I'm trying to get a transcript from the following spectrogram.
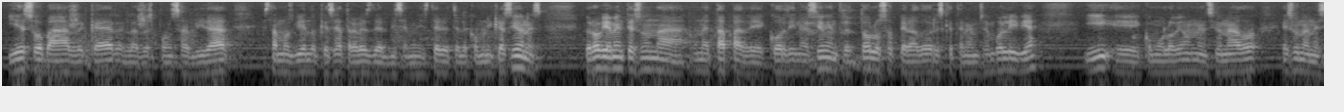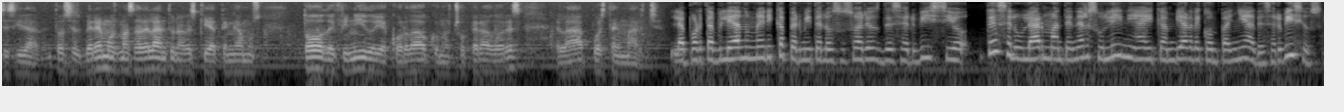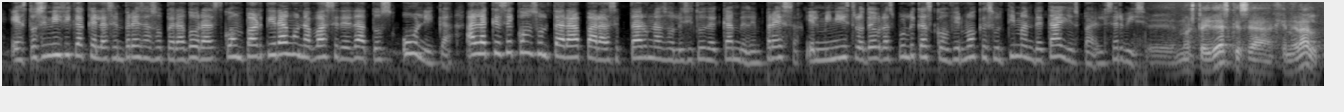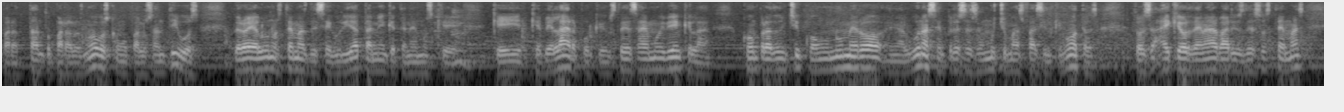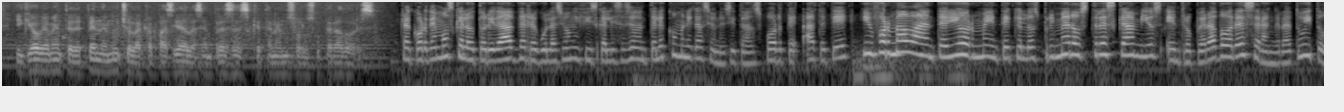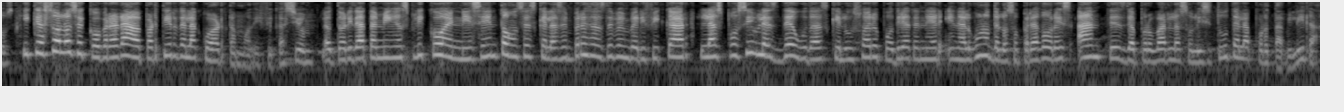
y eso va a recaer en la responsabilidad, estamos viendo que sea a través del Viceministerio de Telecomunicaciones, pero obviamente es una, una etapa de coordinación entre todos los operadores que tenemos en Bolivia y eh, como lo habíamos mencionado, es una necesidad. Entonces veremos más adelante, una vez que ya tengamos todo definido y acordado con nuestros operadores, la puesta en marcha. La portabilidad numérica permite a los usuarios de servicio de celular mantener su línea y cambiar de compañía de servicios. Esto significa que las empresas operadoras compartirán una base de datos única, a la que se consultará para aceptar una solicitud de cambio de empresa. El ministro de Obras Públicas confirmó que se ultiman detalles para el servicio. Eh, nuestra idea es que sea general, para, tanto para los nuevos como para los antiguos, pero hay algunos temas de seguridad también que tenemos que, que, que velar, porque ustedes saben muy bien que la compra de un chip con un número en algunas empresas es mucho más fácil que en otras. Entonces hay que ordenar varios de esos temas y que obviamente depende mucho de la capacidad de las empresas que tenemos o los operadores. Recordemos que la Autoridad de Regulación y Fiscalización de Telecomunicaciones y Transporte ATT informaba anteriormente que los primeros tres cambios entre operadores serán gratuitos y que solo se cobrará a partir de la cuarta modificación. La autoridad también explicó en ese entonces que las empresas deben verificar las posibles deudas que el usuario podría tener en alguno de los operadores antes de aprobar la solicitud de la portabilidad.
